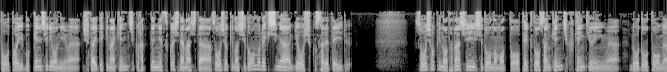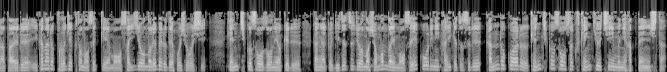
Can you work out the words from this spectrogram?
尊い物件資料には主体的な建築発展に尽くしてなした総書記の指導の歴史が凝縮されている。総書記の正しい指導のもと、ペクトーさん建築研究員は、労働党が与えるいかなるプロジェクトの設計も最上のレベルで保障し、建築創造における科学技術上の諸問題も成功裏に解決する貫禄ある建築創作研究チームに発展した。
